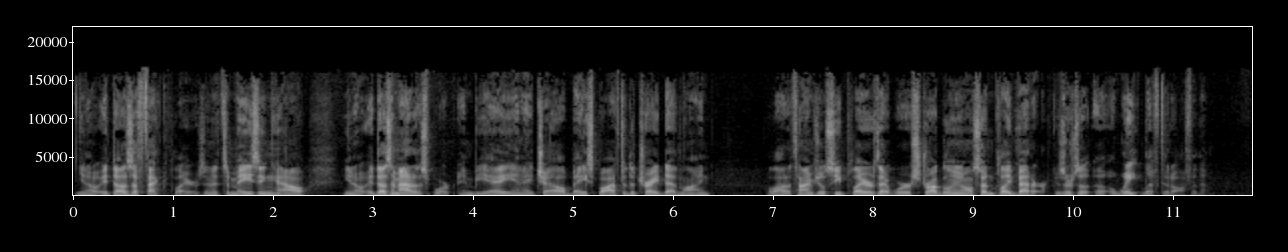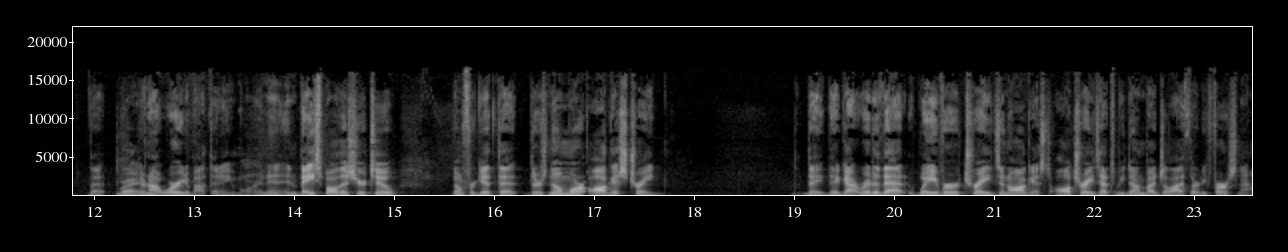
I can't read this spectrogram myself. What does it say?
you know, it does affect players, and it's amazing how you know it doesn't matter the sport, NBA, NHL, baseball. After the trade deadline, a lot of times you'll see players that were struggling all of a sudden play better because there's a, a weight lifted off of them. That Right. they're not worried about that anymore. And in, in baseball this year too, don't forget that there's no more August trade. They they got rid of that waiver trades in August. All trades have to be done by July 31st now.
